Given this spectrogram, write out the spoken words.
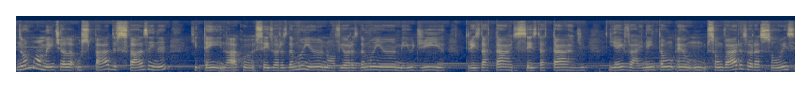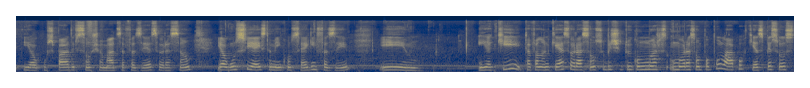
normalmente ela, os padres fazem, né? Que tem lá com 6 horas da manhã, 9 horas da manhã, meio-dia, 3 da tarde, 6 da tarde, e aí vai, né? Então, é um, são várias orações e alguns padres são chamados a fazer essa oração e alguns fiéis também conseguem fazer. E E aqui está falando que essa oração substitui como uma, uma, oração popular, porque as pessoas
